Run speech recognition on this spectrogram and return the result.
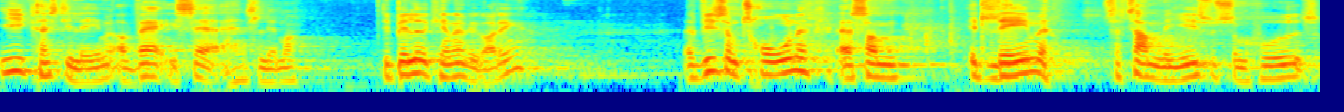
I Kristi læme, og hvad især er hans lemmer. Det billede kender vi godt, ikke? At vi som troende er som et læme, sat sammen med Jesus som hovedet.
